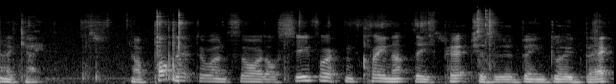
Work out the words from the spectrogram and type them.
Okay, I'll pop that to one side. I'll see if I can clean up these patches that have been glued back.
